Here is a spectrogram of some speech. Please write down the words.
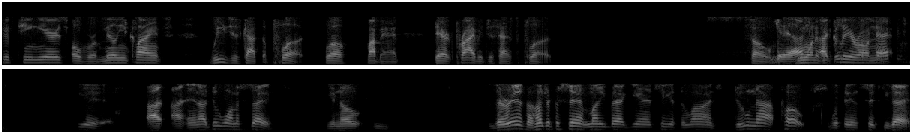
15 years, over a million clients. We just got the plug. Well, my bad. Derick Private just has the plug. So Yeah, we I- want to be do clear on that. respect Yeah, I, I and I do want to say, you know, there is a hundred percent money back guarantee if the lines do not post within sixty days,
